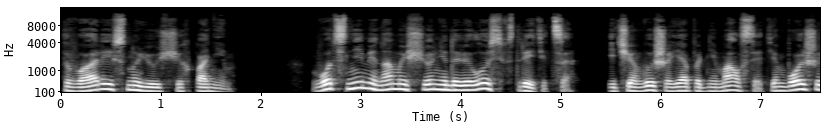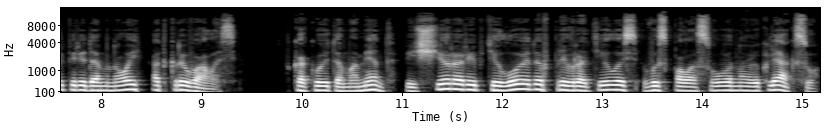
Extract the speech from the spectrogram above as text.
тварей, снующих по ним. Вот с ними нам еще не довелось встретиться. И чем выше я поднимался, тем больше передо мной открывалось. В какой-то момент пещера рептилоидов превратилась в исполосованную кляксу,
